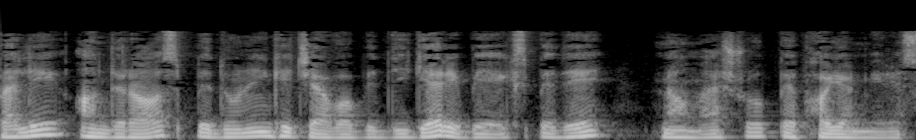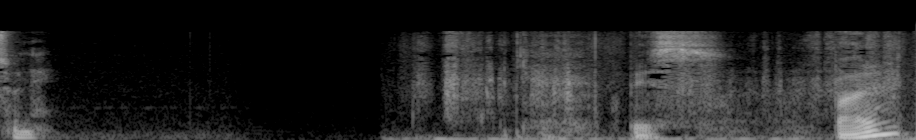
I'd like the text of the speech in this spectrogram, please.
ولی آندراس بدون اینکه جواب دیگری به اکس بده نامش رو به پایان میرسونه. Bis bald.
